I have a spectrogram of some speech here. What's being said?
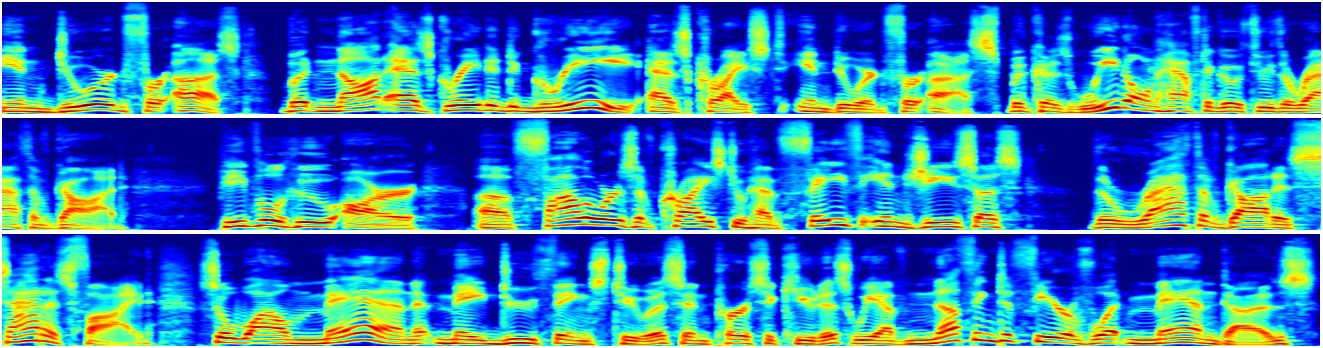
endured for us, but not as great a degree as Christ endured for us, because we don't have to go through the wrath of God. People who are uh, followers of Christ, who have faith in Jesus, the wrath of God is satisfied. So while man may do things to us and persecute us, we have nothing to fear of what man does,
